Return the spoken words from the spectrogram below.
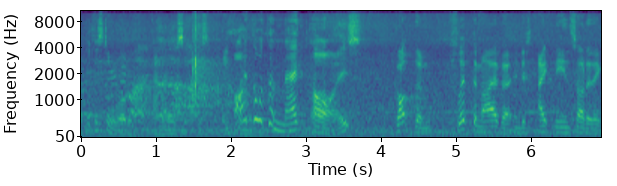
but there's still a lot of animals that just eat them. I thought the magpies got them, flipped them over, and just ate the inside of their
